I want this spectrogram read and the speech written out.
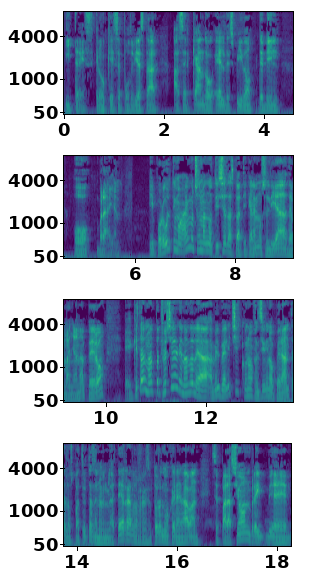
y 3. Creo que se podría estar acercando el despido de Bill O'Brien. Y por último, hay muchas más noticias, las platicaremos el día de mañana, pero eh, ¿Qué tal Matt Patricia ganándole a, Bill Belichick? Una ofensiva inoperante los Patriotas de Nueva Inglaterra. Los receptores no generaban separación. Eh,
